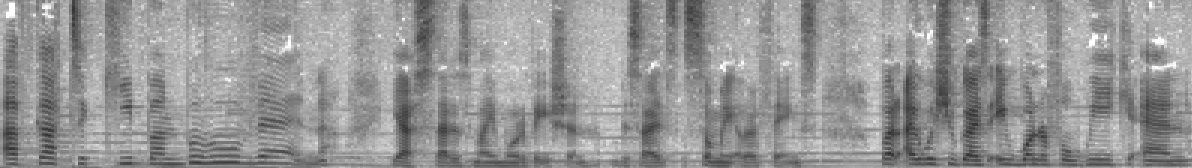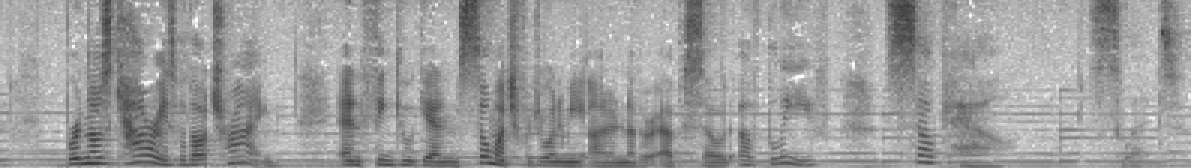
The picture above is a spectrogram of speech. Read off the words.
I've got to keep on moving. Yes, that is my motivation, besides so many other things. But I wish you guys a wonderful week and burn those calories without trying. And thank you again so much for joining me on another episode of Bleav SoCal Sweat.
